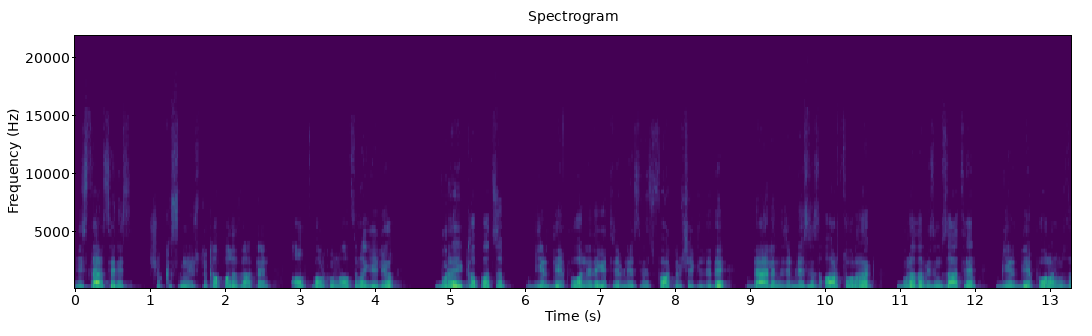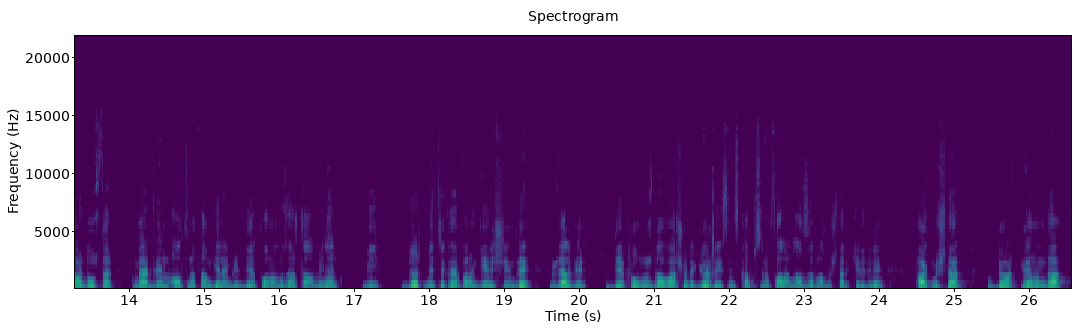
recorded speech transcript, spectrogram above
isterseniz şu kısmın üstü kapalı zaten. Alt balkonun altına geliyor. Burayı kapatıp bir depo haline de getirebilirsiniz. Farklı bir şekilde de değerlendirebilirsiniz. Artı olarak burada bizim zaten bir depo alanımız var dostlar. Merdivenin altına tam gelen bir depo alanımız var. Tahminen bir 4 metrekare falan genişliğinde güzel bir depomuz da var. Şöyle göreceksiniz kapısını falan hazırlamışlar. Kilidini takmışlar. Dört bir yanında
